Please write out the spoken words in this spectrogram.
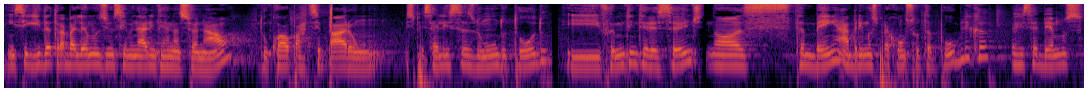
Em seguida, trabalhamos em um seminário internacional, do qual participaram especialistas do mundo todo, e foi muito interessante. Nós Também abrimos para consulta pública, recebemos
